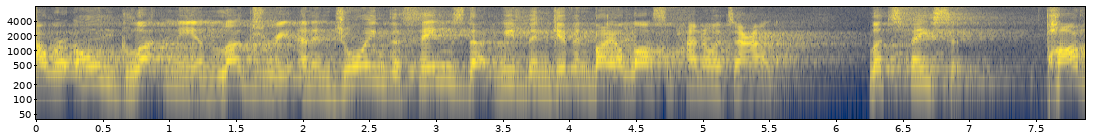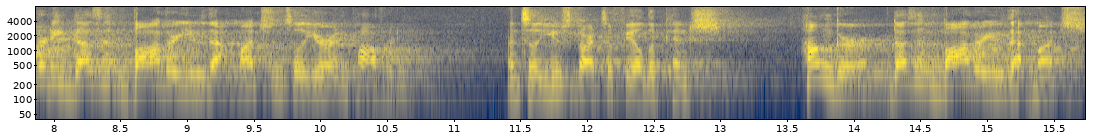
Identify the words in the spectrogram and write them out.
our own gluttony and luxury and enjoying the things that we've been given by Allah subhanahu wa ta'ala. Let's face it, poverty doesn't bother you that much until you're in poverty, until you start to feel the pinch. Hunger doesn't bother you that much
